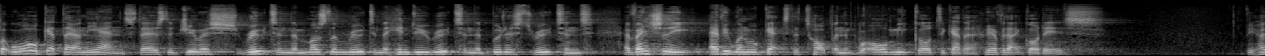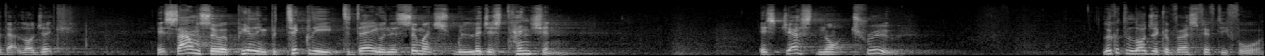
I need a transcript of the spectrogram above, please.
But we'll all get there in the end. There's the Jewish route, and the Muslim route, and the Hindu route, and the Buddhist route, and eventually everyone will get to the top and we'll all meet God together, whoever that God is. Have you heard that logic? It sounds so appealing, particularly today when there's so much religious tension. It's just not true. Look at the logic of verse 54.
